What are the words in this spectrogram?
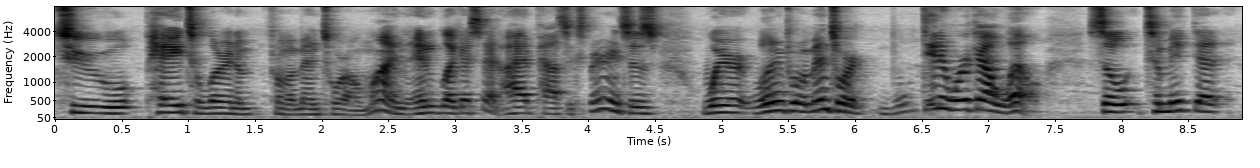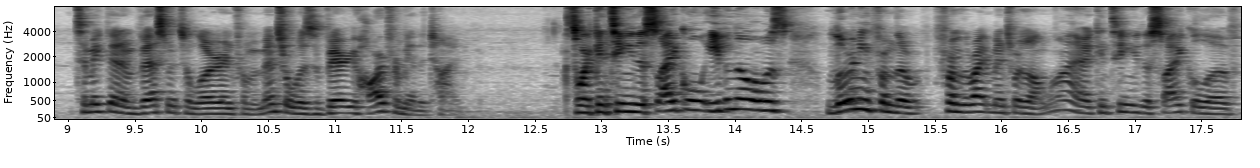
to pay to learn from a mentor online. And like I said, I had past experiences where learning from a mentor didn't work out well. So to make that to make that investment to learn from a mentor was very hard for me at the time. So I continued the cycle, even though I was learning from the from the right mentors online. I continued the cycle of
